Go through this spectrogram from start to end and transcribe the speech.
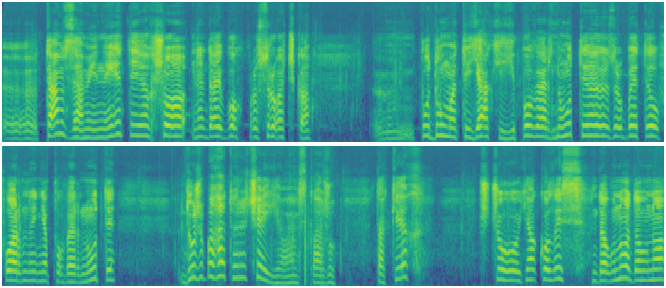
е, там замінити, якщо, не дай Бог, просрочка. Ем, Подумати, як її повернути, зробити оформлення, повернути. Дуже багато речей, я вам скажу, таких, що я колись давно-давно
